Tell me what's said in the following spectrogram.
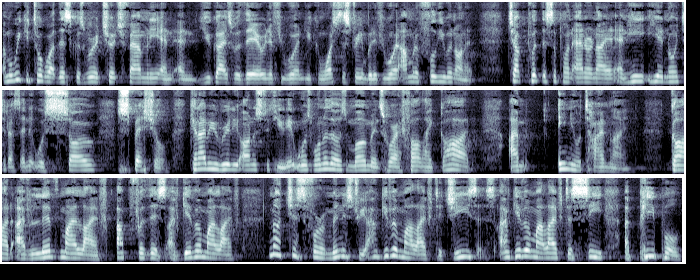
I mean, we could talk about this because we're a church family and, and you guys were there. And if you weren't, you can watch the stream. But if you weren't, I'm going to fill you in on it. Chuck put this upon Anna and I, and he, he anointed us, and it was so special. Can I be really honest with you? It was one of those moments where I felt like, God, I'm in your timeline. God, I've lived my life up for this. I've given my life not just for a ministry. I've given my life to Jesus. I've given my life to see a people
